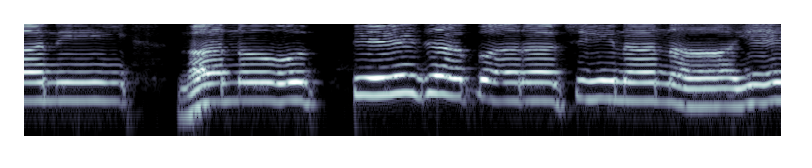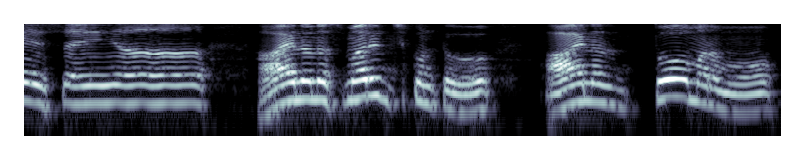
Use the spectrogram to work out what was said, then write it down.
అని నన్ను తేజపరచిన నాయసయ్యా. ఆయనను స్మరించుకుంటూ ఆయనతో మనము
